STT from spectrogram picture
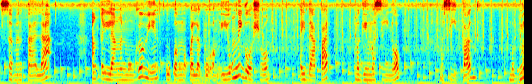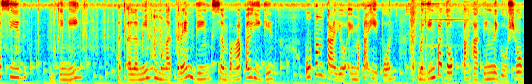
Samantala, ang kailangan mong gawin upang mapalago ang iyong negosyo ay dapat maging masinop, masipag, magmasid, makinig, at alamin ang mga trending sa mga paligid upang tayo ay makaipon at maging patok ang ating negosyo.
